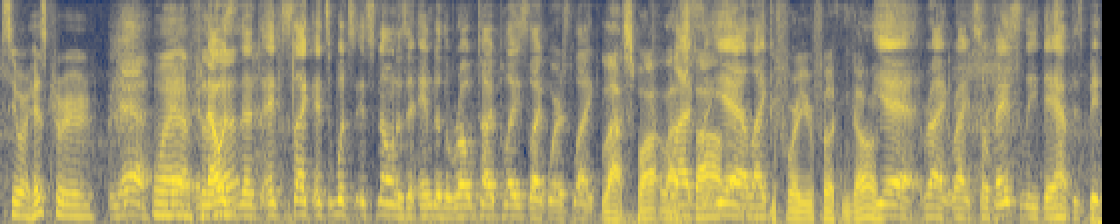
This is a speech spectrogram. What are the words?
See where his career. yeah, Well, yeah. after and that, was that- that. It's like it's what's it's known as an end of the road type place, like where it's like Last spot, last, Last- stop. yeah, like- before you're fucking gone. yeah, right, right. So basically, they have this big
